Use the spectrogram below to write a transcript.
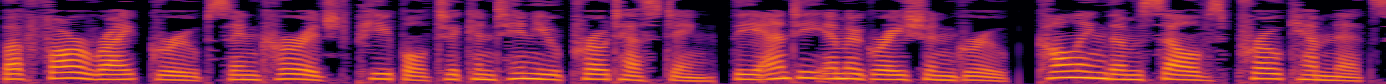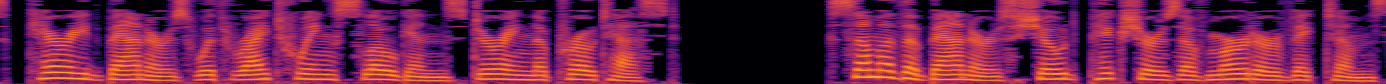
but far-right groups encouraged people to continue protesting. The anti-immigration group, calling themselves pro-Chemnitz, carried banners with right-wing slogans during the protest. Some of the banners showed pictures of murder victims,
